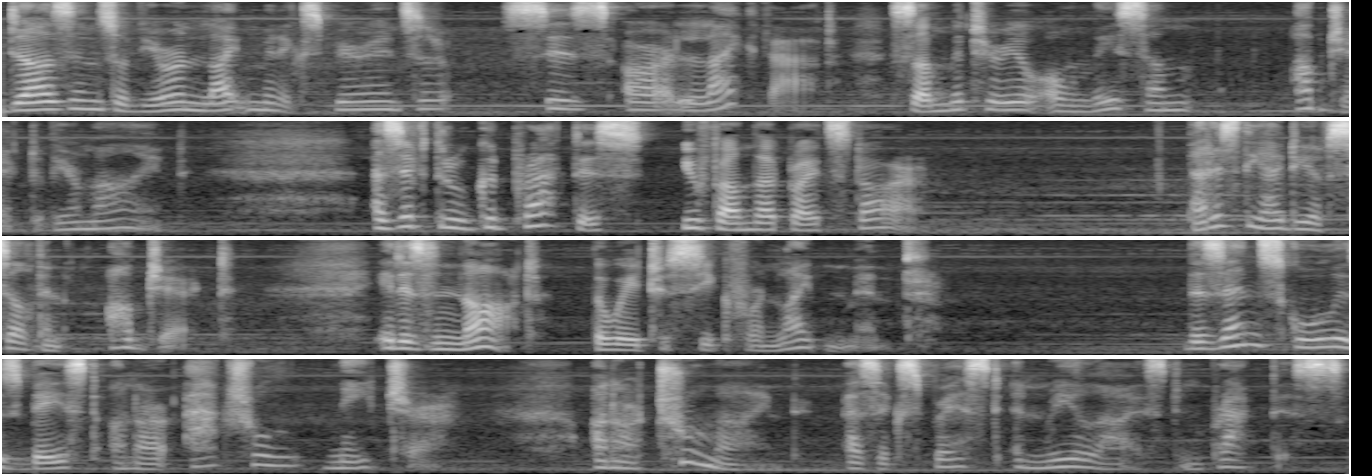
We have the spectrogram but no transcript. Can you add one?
Dozens of your enlightenment experiences are like that some material only, some object of your mind. As if through good practice you found that bright star. That is the idea of self an object. It is not the way to seek for enlightenment. The Zen school is based on our actual nature, on our true mind as expressed and realized in practice.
